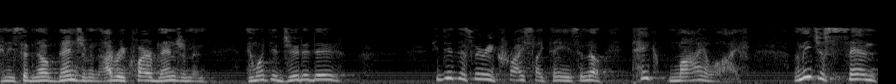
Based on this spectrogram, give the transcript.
And he said, No, Benjamin, I require Benjamin. And what did Judah do? He did this very Christ like thing. He said, No, take my life. Let me just send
